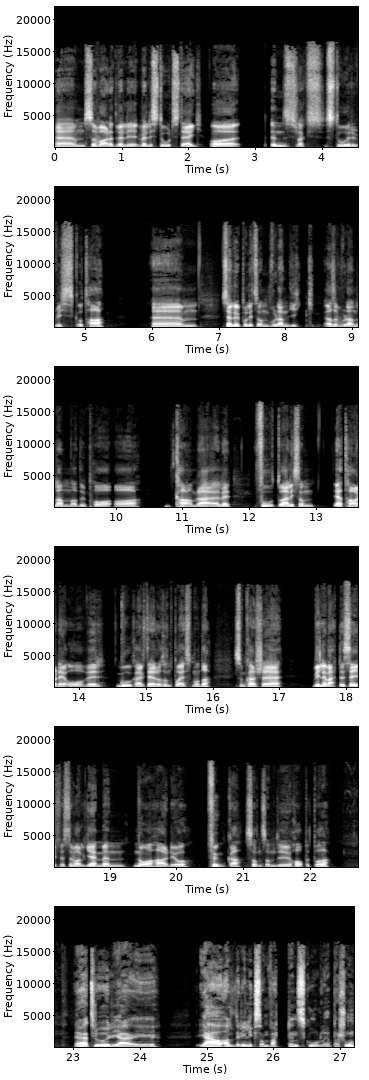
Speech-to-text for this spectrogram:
ehm, så var det et veldig, veldig stort steg og en slags stor risk å ta. Ehm, så jeg lurer på litt sånn, hvordan gikk Altså, hvordan landa du på å kamera, eller foto er liksom Jeg tar det over gode karakterer og sånt på Esmod, da, som kanskje ville vært det safeste valget, men nå har det jo funka sånn som du håpet på, da. Jeg tror jeg Jeg har aldri liksom vært en skoleperson.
